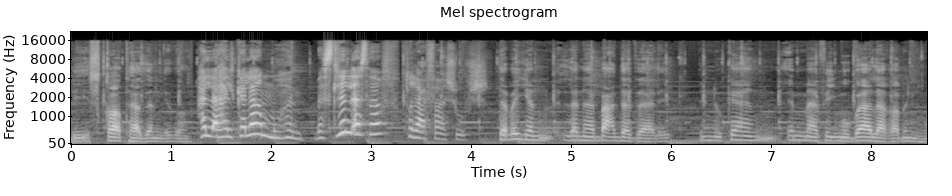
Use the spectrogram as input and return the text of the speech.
لإسقاط هذا النظام. هلأ هالكلام مهم بس للأسف طلع فاشوش. تبين لنا بعد ذلك إنه كان إما في مبالغة منه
